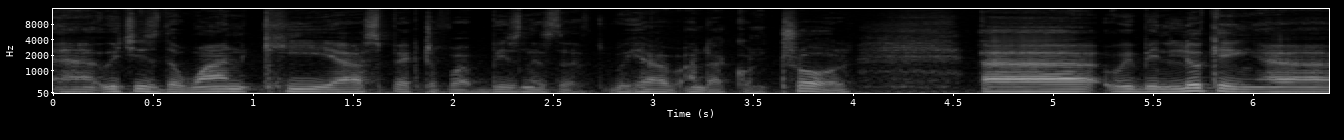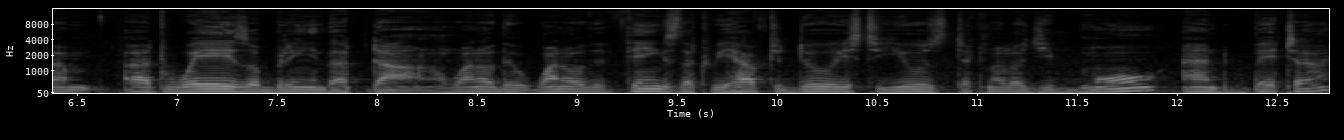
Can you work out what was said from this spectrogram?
uh, which is the one key aspect of our business that we have under control. Uh, we've been looking um, at ways of bringing that down. One of the one of the things that we have to do is to use technology more and better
